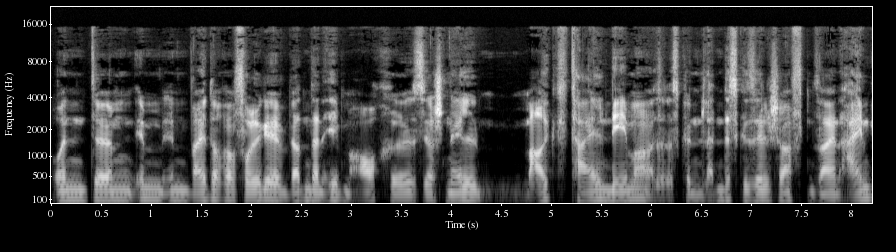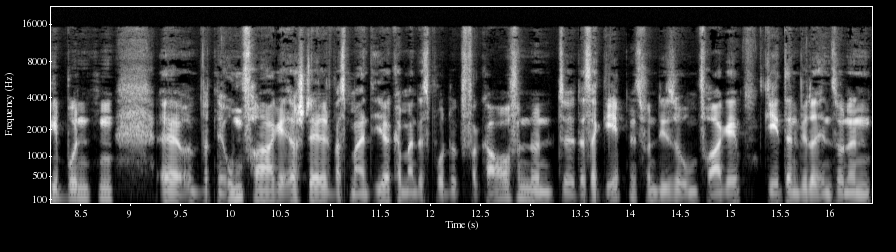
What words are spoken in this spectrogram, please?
Und ähm, im, in weiterer Folge werden dann eben auch äh, sehr schnell Marktteilnehmer, also das können Landesgesellschaften sein, eingebunden äh, und wird eine Umfrage erstellt. Was meint ihr, kann man das Produkt verkaufen? Und äh, das Ergebnis von dieser Umfrage geht dann wieder in so einen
